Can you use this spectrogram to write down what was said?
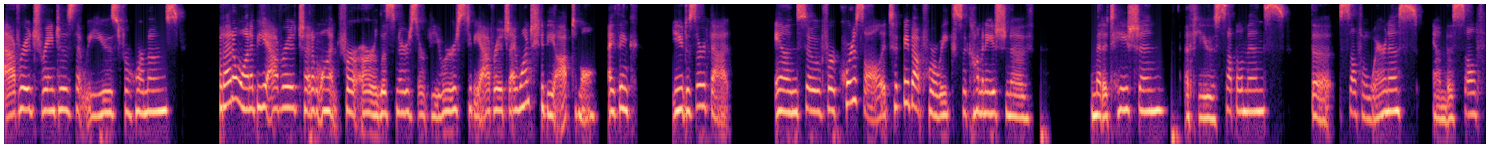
average ranges that we use for hormones. But I don't want to be average. I don't want for our listeners or viewers to be average. I want you to be optimal. I think you deserve that. And so for cortisol, it took me about four weeks, a combination of meditation, a few supplements, the self awareness, and the self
